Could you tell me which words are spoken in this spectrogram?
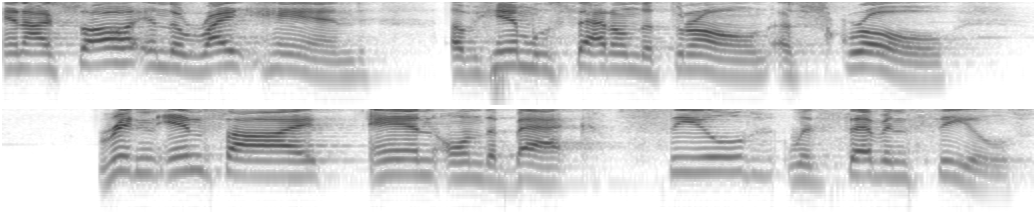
And I saw in the right hand of him who sat on the throne a scroll written inside and on the back, sealed with seven seals.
